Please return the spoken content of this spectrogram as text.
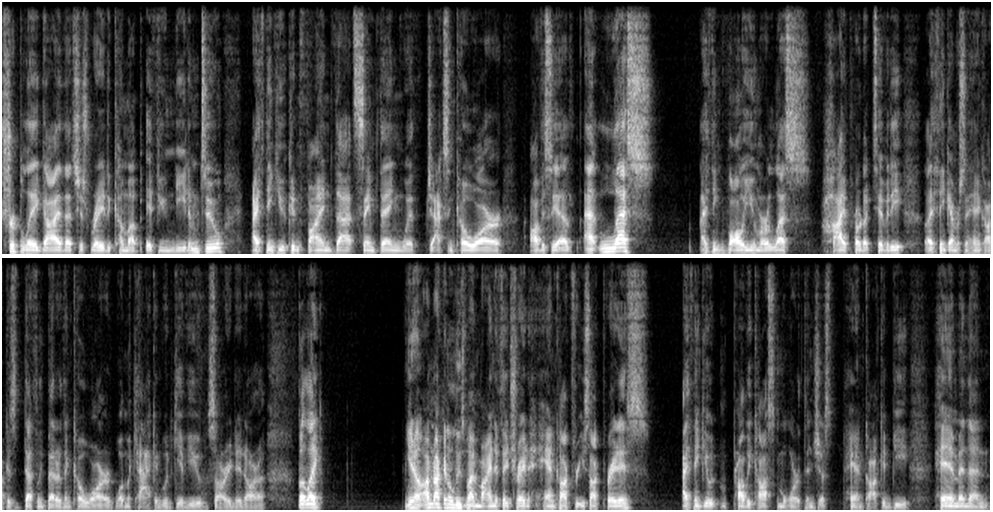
AAA guy that's just ready to come up if you need him to. I think you can find that same thing with Jackson Kowar. Obviously, at, at less, I think, volume or less high productivity. I think Emerson Hancock is definitely better than Kowar, what McCacken would give you. Sorry, Didara. But, like, you know, I'm not going to lose my mind if they trade Hancock for Isaac Paredes. I think it would probably cost more than just Hancock. It'd be him and then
